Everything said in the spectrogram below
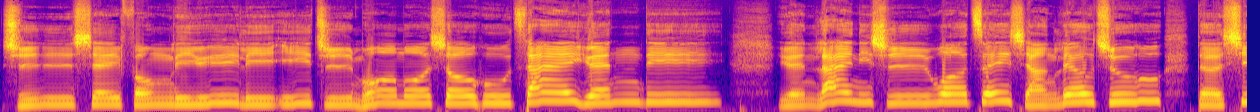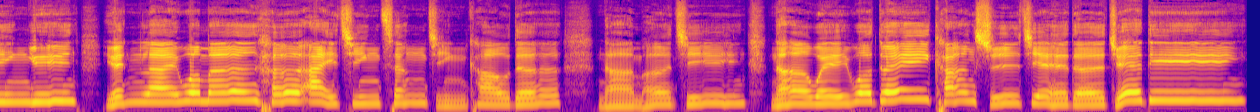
是谁风里雨里一直默默守护在原地。原来你是我最想留住的幸运，原来我们和爱情曾经靠得那么近，那为我对抗世界的决定，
